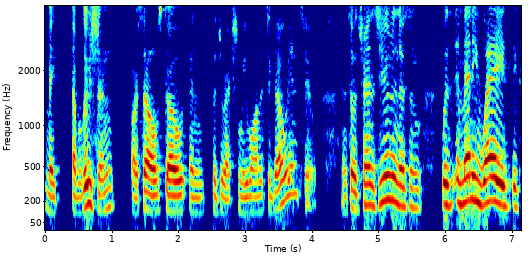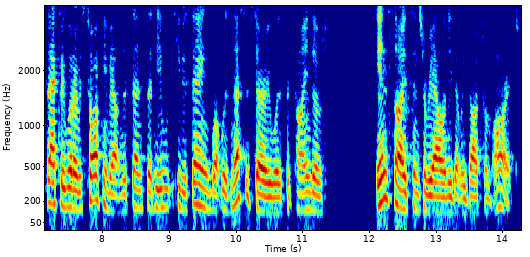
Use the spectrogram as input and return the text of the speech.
make evolution ourselves go in the direction we wanted to go into. And so transhumanism was in many ways exactly what I was talking about in the sense that he, he was saying what was necessary was the kind of insights into reality that we got from art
